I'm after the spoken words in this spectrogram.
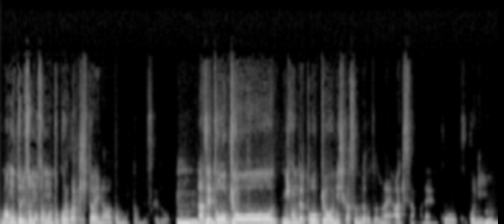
まあ本当にそもそものところから聞きたいなと思ったんですけど、うんなぜ東京、日本では東京にしか住んだことのないアキさんがね、こう、ここにうん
